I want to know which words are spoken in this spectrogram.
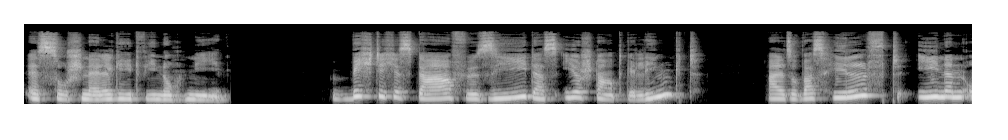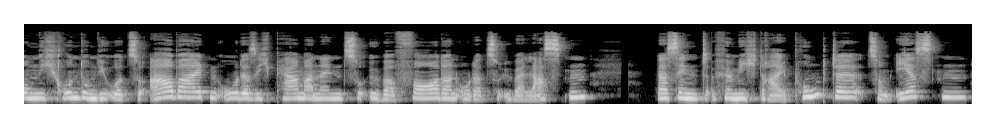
es so schnell geht wie noch nie. Wichtig ist da für Sie, dass Ihr Start gelingt. Also was hilft Ihnen, um nicht rund um die Uhr zu arbeiten oder sich permanent zu überfordern oder zu überlasten? Das sind für mich drei Punkte. Zum ersten,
